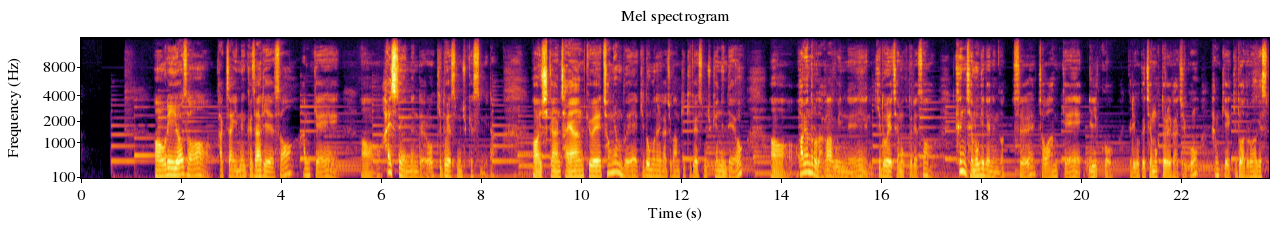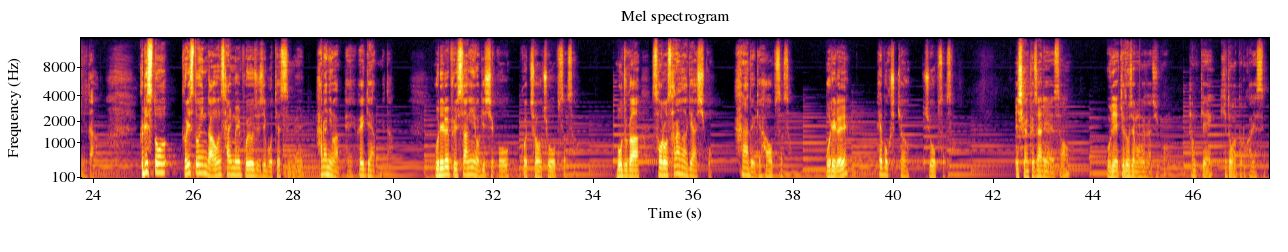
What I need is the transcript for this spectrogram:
어, 우리 이어서 각자 있는 그 자리에서 함께 어, 할 수 있는 대로 기도했으면 좋겠습니다. 어, 이 시간 자양교회 청년부의 기도문을 가지고 함께 기도했으면 좋겠는데요. 어, 화면으로 나가고 있는 기도의 제목들에서 큰 제목이 되는 것을 저와 함께 읽고 그리고 그 제목들을 가지고 함께 기도하도록 하겠습니다. 그리스도 그리스도인다운 삶을 보여주지 못했음을 하나님 앞에 회개합니다. 우리를 불쌍히 여기시고 고쳐 주옵소서. 모두가 서로 사랑하게 하시고 하나 되게 하옵소서. 우리를 회복시켜 주옵소서. 이 시간 그 자리에서 우리의 기도 제목을 가지고 함께 기도하도록 하겠습니다.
